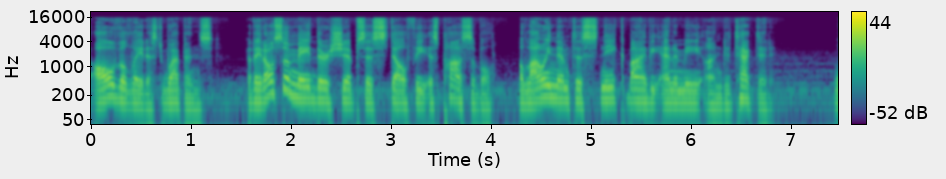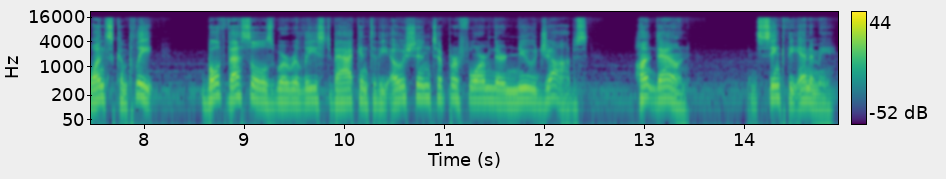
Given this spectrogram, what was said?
all the latest weapons, but they'd also made their ships as stealthy as possible allowing them to sneak by the enemy undetected. Once complete, both vessels were released back into the ocean to perform their new jobs hunt down and sink the enemy.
